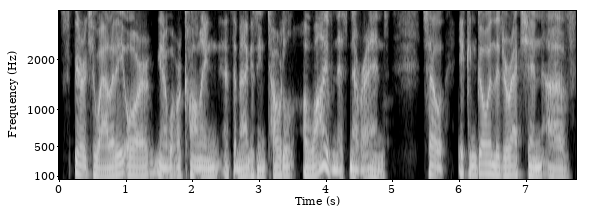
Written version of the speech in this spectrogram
spirituality, or you know what we're calling at the magazine total aliveness, never ends. So it can go in the direction of,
